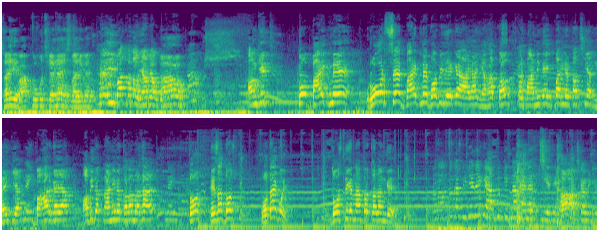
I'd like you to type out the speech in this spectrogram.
सही है आपको कुछ कहना है इस बारे में? ये बात बताओ यहाँ पे आओ तुम। आओ। अंकित को बाइक में रोड से बाइक में बॉबी लेके आया यहाँ तक और पानी को एक बार ये टच किया नहीं किया नहीं। बाहर गया अभी तक पानी में कदम रखा है। नहीं। तो ऐसा दोस्त होता है कोई? दोस्ती के नाम पर कलंक है। हम आप लोग का वीडियो देखे? आप लोग कितना मेहनत किए थे। हाँ। आज का वीडियो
